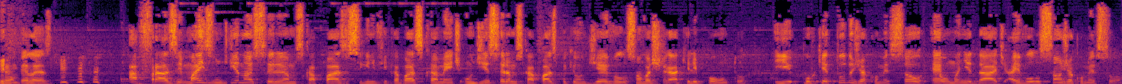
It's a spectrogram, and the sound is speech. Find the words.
Então, beleza. A frase mais um dia nós seremos capazes significa basicamente um dia seremos capazes porque um dia a evolução vai chegar àquele ponto. E porque tudo já começou, é a humanidade, a evolução já começou.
